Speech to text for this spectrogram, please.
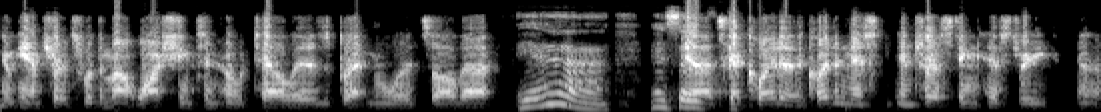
New Hampshire. It's where the Mount Washington Hotel is, Bretton Woods, all that. yeah. And so, yeah, it's got quite a quite an interesting history, uh,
